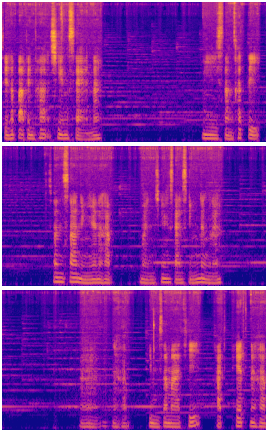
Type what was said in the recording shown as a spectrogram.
ศิลปะเป็นพระเชียงแสนนะ มีสังคติสั้นๆอย่างเงี้ยนะครับ เหมือนเชียงแสนสิงห์หนึ่งนะ นะครับพิมพ์สมาธิขัดเพชรนะครับ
